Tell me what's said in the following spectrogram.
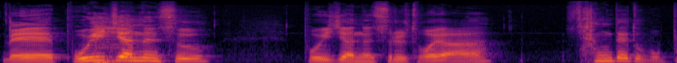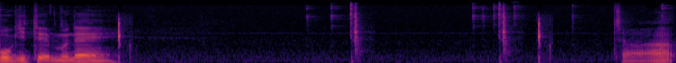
네, 보이지 않는 수, 보이지 않는 수를 둬야 상대도 못 보기 때문에 자,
